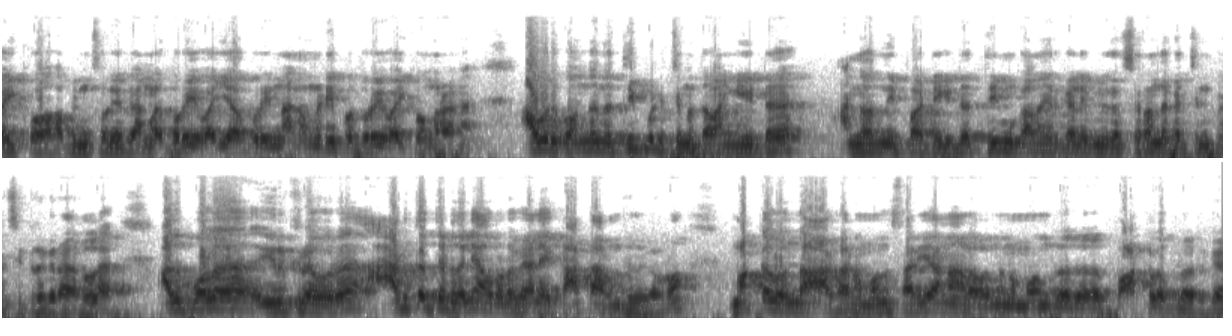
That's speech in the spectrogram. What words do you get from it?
வைகோ அப்படின்னு சொல்லியிருக்காங்களா. துரை வையாபுரின்னு நாங்கள் முன்னாடி இப்போ துரை வைகோங்கிறாங்க. அவருக்கு வந்து இந்த தீப்பெட்டி சின்னத்தை வாங்கிட்டு அங்கே வந்து நிப்பாட்டிக்கிட்டு திமுக தான் இருக்கையில மிக சிறந்த கட்சின்னு பேசிட்டு இருக்கிறாருல்ல அது போல இருக்கிறவர் அடுத்த தேர்தலே அவரோட வேலையை காட்ட ஆரம்பிச்சதுக்கப்புறம் மக்கள் வந்து ஆக நம்ம வந்து சரியான ஆளை வந்து நம்ம வந்து பார்க்கல போல இருக்க.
